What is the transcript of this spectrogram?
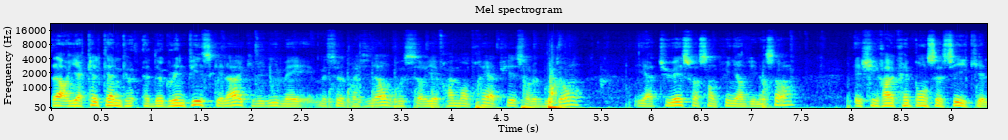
Alors il y a quelqu'un de Greenpeace qui est là et qui lui dit Mais monsieur le président, vous seriez vraiment prêt à appuyer sur le bouton et à tuer 60 millions d'innocents? Et Chirac répond ceci, qui est,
